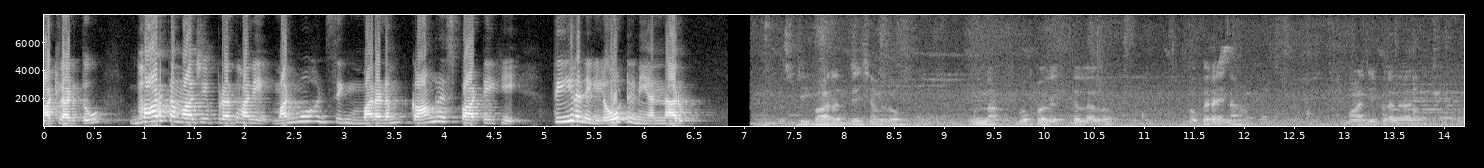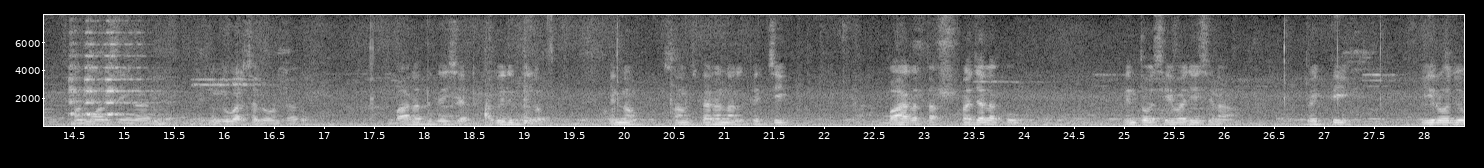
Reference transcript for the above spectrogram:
మాట్లాడుతూ భారత మాజీ ప్రధాని మన్మోహన్ సింగ్ మరణం కాంగ్రెస్ పార్టీకి తీరని లోటని అన్నారు. భారతదేశంలో ఉన్న గొప్ప వ్యక్తులలో ఒకరైన మాజీ ప్రధాని మన్మోహన్ సింగ్ గారు ముందు వరుసలో ఉంటారు. భారతదేశ అభివృద్ధిలో ఎన్నో సంస్కరణలు తెచ్చి భారత ప్రజలకు ఎంతో సేవ చేసిన వ్యక్తి ఈరోజు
